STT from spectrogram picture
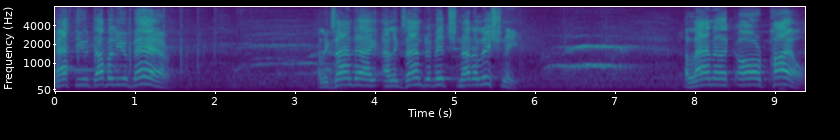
Matthew W. Bear. Alexander Alexandrovich Nadolishny. Alana R. Pyle.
